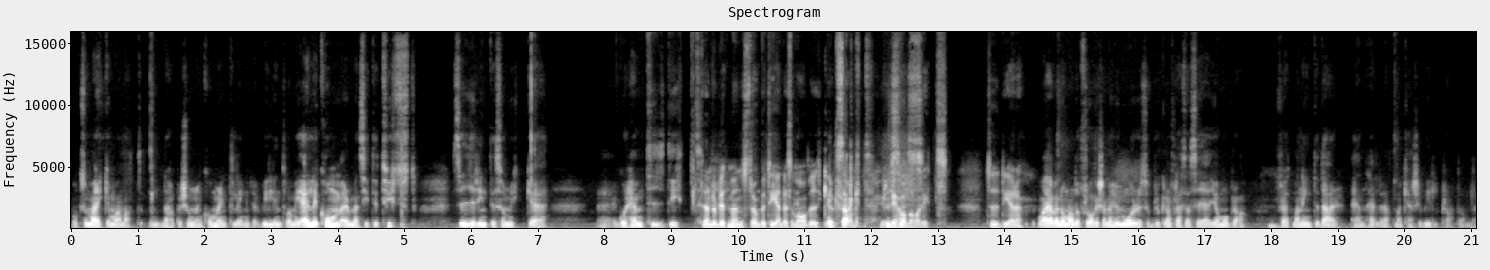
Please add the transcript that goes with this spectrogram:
och så märker man att den här personen kommer inte längre, vill inte vara med. Eller kommer men sitter tyst. Säger inte så mycket. eh, Går hem tidigt. Det ändå blir ett mönster av beteende som avviker Exakt, från hur det har precis. varit tidigare. Och även om man då frågar sig hur mår du så brukar de flesta säga jag mår bra. För att man är inte där än heller att man kanske vill prata om det.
